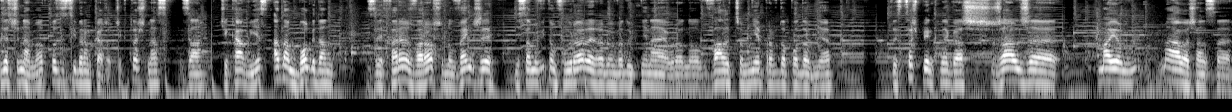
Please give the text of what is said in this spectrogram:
I zaczynamy od pozycji bramkarza. Czy ktoś nas zaciekawi? Jest Adam Bogdan z Ferencvaroszy. No Węgrzy niesamowitą furorę robią według mnie na Euro. No walczą nieprawdopodobnie. To jest coś pięknego, aż żal, że mają małe szanse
